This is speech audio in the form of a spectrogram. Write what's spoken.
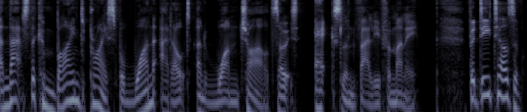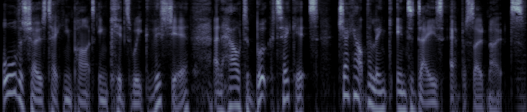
And that's the combined price for one adult and one child, so it's excellent value for money. For details of all the shows taking part in Kids Week this year and how to book tickets, check out the link in today's episode notes.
